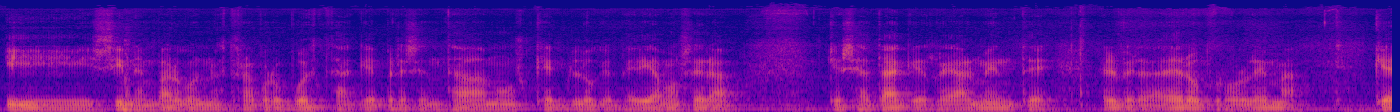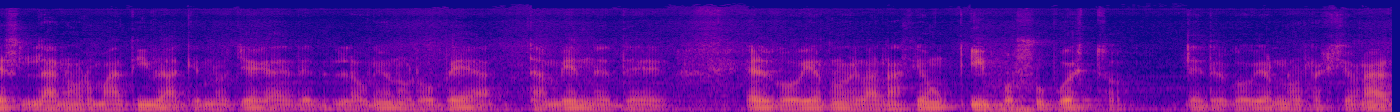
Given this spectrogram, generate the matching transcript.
Y sin embargo en nuestra propuesta que presentábamos que lo que pedíamos era que se ataque realmente el verdadero problema que es la normativa que nos llega desde la Unión Europea también desde el gobierno de la nación y por supuesto desde el gobierno regional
